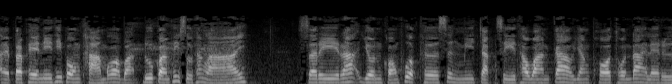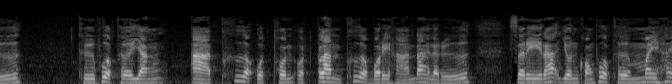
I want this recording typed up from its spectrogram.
ไอ้ประเพณีที่พระองค์ถามก็ว่าดูก่อนพิสูจทั้งหลาย สรีระยนต์ของพวกเธอซึ่งมีจักสี่ทวารเก้ายังพอทนได้เลยหรือ คือพวกเธอยังอาจเพื่ออดทนอดกลั้นเพื่อบริหารได้ละหรือ สรีระยนต์ของพวกเธอไม่ให้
